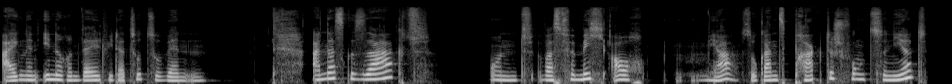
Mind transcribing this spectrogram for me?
eigenen inneren Welt wieder zuzuwenden. Anders gesagt, und was für mich auch, ja, so ganz praktisch funktioniert,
